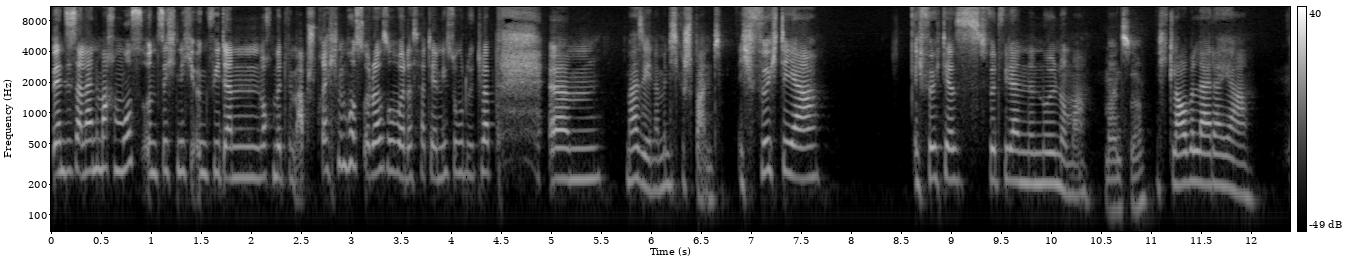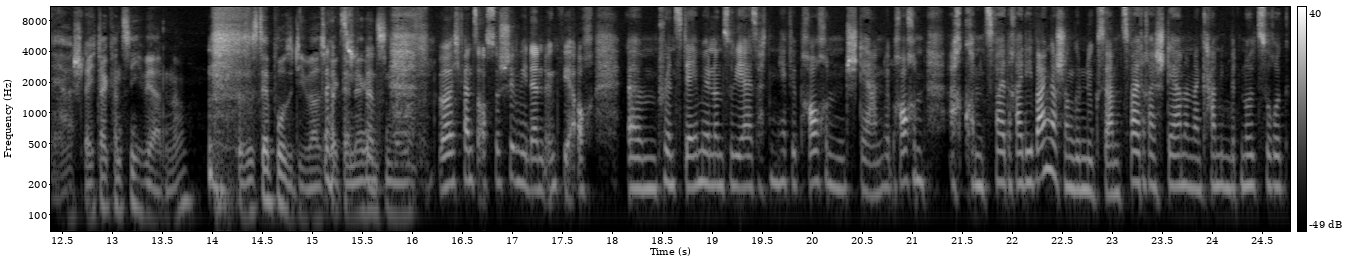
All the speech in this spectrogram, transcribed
wenn sie es alleine machen muss und sich nicht irgendwie dann noch mit wem absprechen muss oder so, weil das hat ja nicht so gut geklappt. Ähm, mal sehen, da bin ich gespannt. Ich fürchte ja, ich fürchte, es wird wieder eine Nullnummer. Meinst du? Ich glaube leider ja. Ja, schlechter kann es nicht werden. Ne? Das ist der positive Aspekt an der ganzen Nummer. Aber ich fand es auch so schön, wie dann irgendwie auch ähm, Prince Damien und so, die ja sagten, ja, wir brauchen einen Stern. Wir brauchen, ach komm, zwei, drei, die waren ja schon genügsam. Zwei, drei Sterne und dann kamen die mit null zurück.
